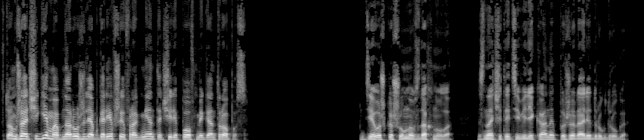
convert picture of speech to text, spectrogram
В том же очаге мы обнаружили обгоревшие фрагменты черепов Мегантропус». Девушка шумно вздохнула. Значит, эти великаны пожирали друг друга.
